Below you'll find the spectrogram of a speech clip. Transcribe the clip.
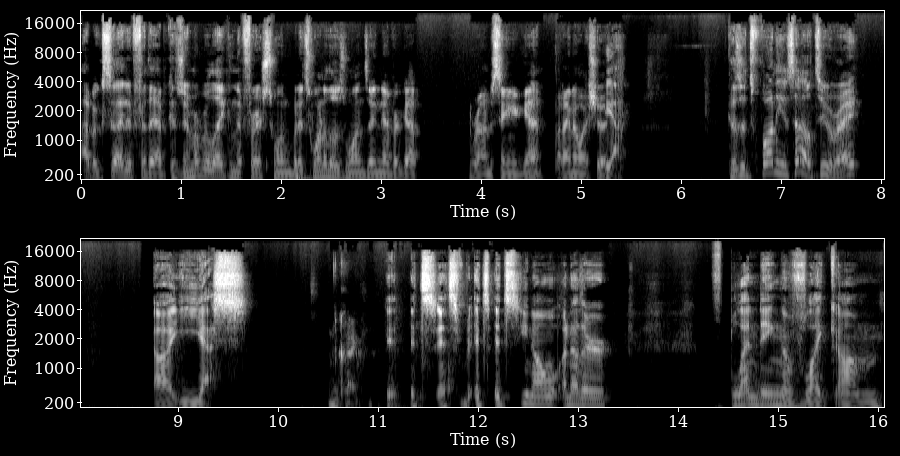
I'm excited for that because I remember liking the first one, but it's one of those ones I never got around to seeing again. But I know I should. yeah Because it's funny as hell too, right? uh yes Okay. it, it's it's it's it's you know another blending of like um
